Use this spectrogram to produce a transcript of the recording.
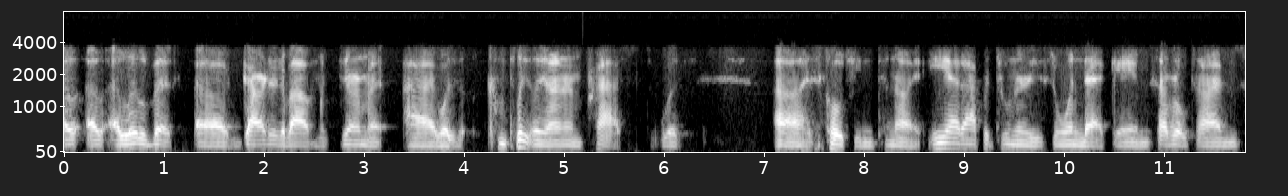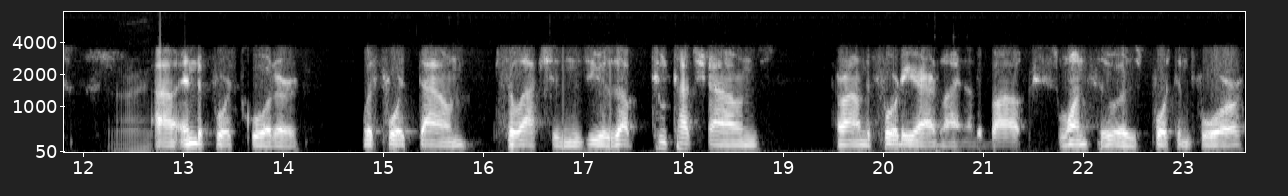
a, a, a little bit uh, guarded about McDermott. I was completely unimpressed with uh, his coaching tonight. He had opportunities to win that game several times uh, in the fourth quarter with fourth down selections. He was up two touchdowns around the 40 yard line of the Bucks. Once it was fourth and four.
